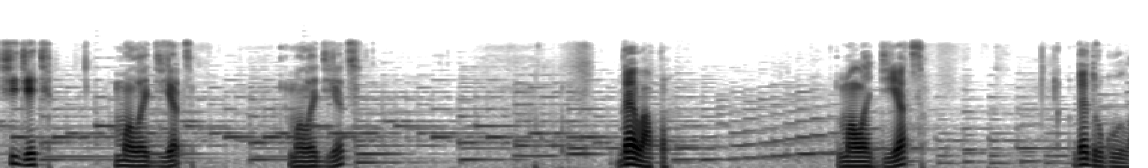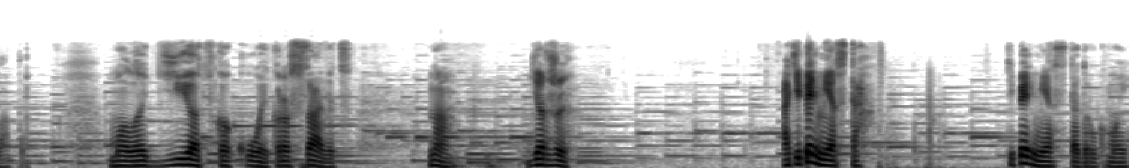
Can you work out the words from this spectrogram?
Сидеть. Молодец. Молодец. Дай лапу. Молодец. Дай другую лапу. Молодец какой, красавец. На, держи. А теперь место. Теперь место, друг мой.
